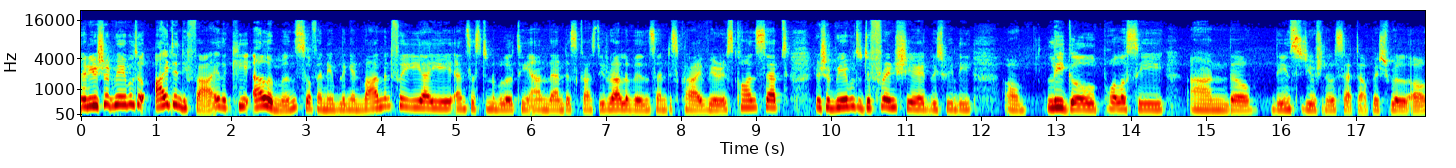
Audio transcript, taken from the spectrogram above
then you should be able to identify the key elements of enabling environment for EIA and sustainability and then discuss the relevance and describe various concepts. You should be able to differentiate between the um, legal, policy and uh, the institutional setup which we'll uh,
